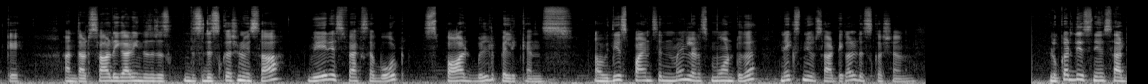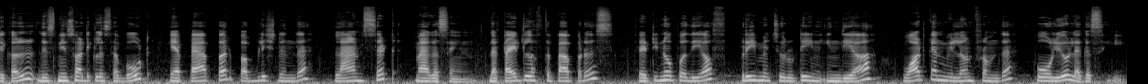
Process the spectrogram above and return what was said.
Okay, and that's all regarding this, this discussion. We saw various facts about spot billed pelicans. Now, with these points in mind, let us move on to the next news article discussion. Look at this news article. This news article is about a paper published in the Lancet magazine. The title of the paper is Retinopathy of Prematurity in India. What can we learn from the polio legacy?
